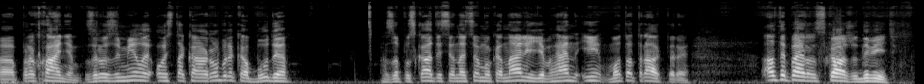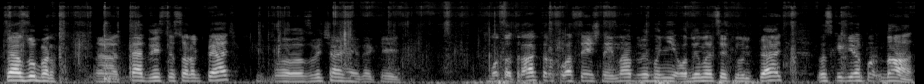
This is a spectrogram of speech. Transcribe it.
е, проханням. Зрозуміли, ось така рубрика буде запускатися на цьому каналі Євген і мототрактори. А тепер скажу, дивіться, це Зубер е, Т245, е, звичайний такий мототрактор класичний на двигуні 11.05. Наскільки я да,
